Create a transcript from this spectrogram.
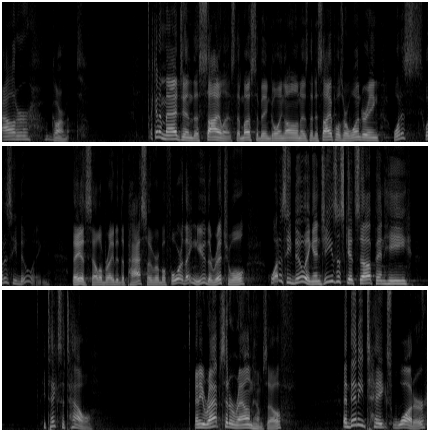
outer garment. I can imagine the silence that must have been going on as the disciples are wondering, what is, what is he doing? They had celebrated the Passover before, they knew the ritual. What is he doing? And Jesus gets up and he, he takes a towel and he wraps it around himself. And then he takes water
